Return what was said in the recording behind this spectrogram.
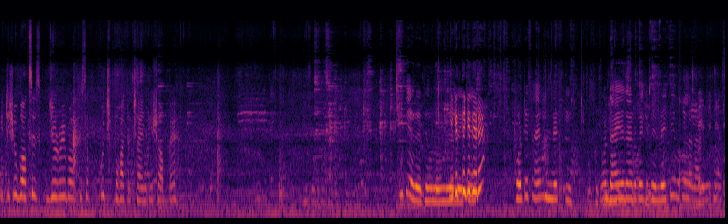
ये टिश्यू बॉक्सेस ज्वेलरी बॉक्सेस सब कुछ बहुत अच्छा है इनकी शॉप पे। दे रहे थे वो लोग ये कितने के दे रहे हैं? फोर्टी फाइव हंड्रेड की। वो ढाई हज़ार रुपए की मिल रही थी वो लगाई हुई थी तो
